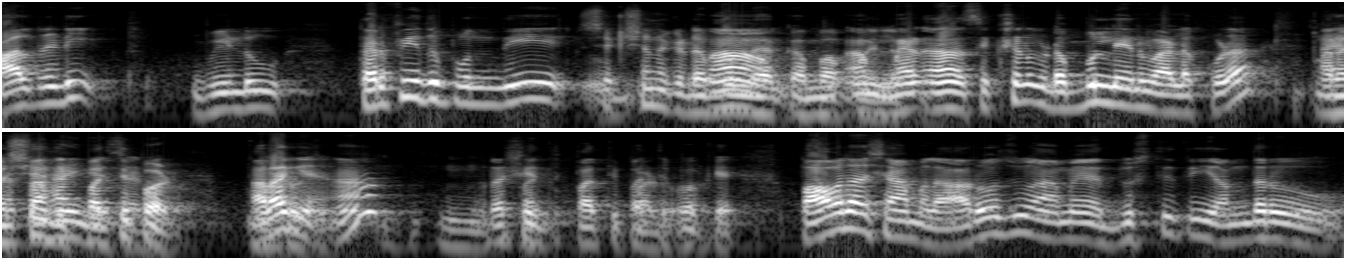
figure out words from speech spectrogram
ఆల్రెడీ వీళ్ళు తర్ఫీదు పొంది శిక్షణకు డబ్బులు శిక్షణకు డబ్బులు లేని వాళ్ళకు కూడా సహాయం. పత్తిపాడు. అలాగే? రషీద్. పత్తిపాడు ఓకే. పావలా శ్యామల ఆ రోజు ఆమె దుస్థితి అందరూ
